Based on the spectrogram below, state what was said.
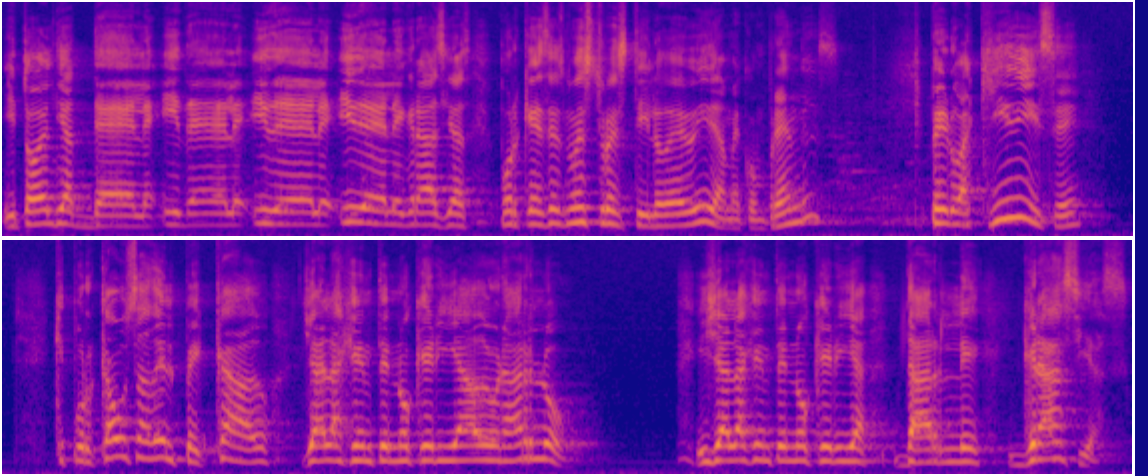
Y todo el día, dele y dele y dele y dele gracias, porque ese es nuestro estilo de vida, ¿me comprendes? Pero aquí dice que por causa del pecado ya la gente no quería adorarlo y ya la gente no quería darle gracias.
